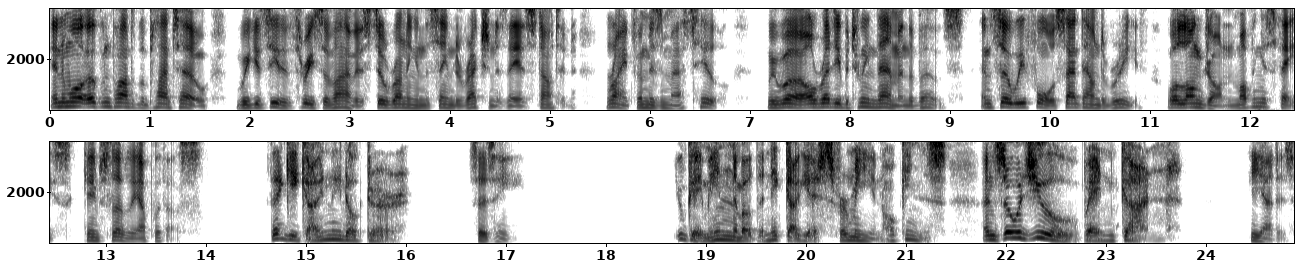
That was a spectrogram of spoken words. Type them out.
In a more open part of the plateau, we could see the three survivors still running in the same direction as they had started, right for Mizzenmast Hill. We were already between them and the boats, and so we four sat down to breathe, while Long John, mopping his face, came slowly up with us. Thank ye kindly, Doctor, Says he, You came in about the nick, I guess, for me and Hawkins, and so would you, Ben Gunn. he added.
